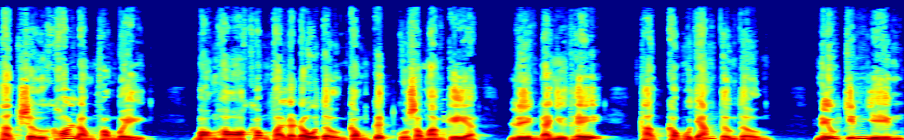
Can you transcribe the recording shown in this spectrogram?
thật sự khó lòng phòng bị. Bọn họ không phải là đối tượng công kích của sóng âm kia, liền đã như thế, thật không có dám tưởng tượng. Nếu chính diện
